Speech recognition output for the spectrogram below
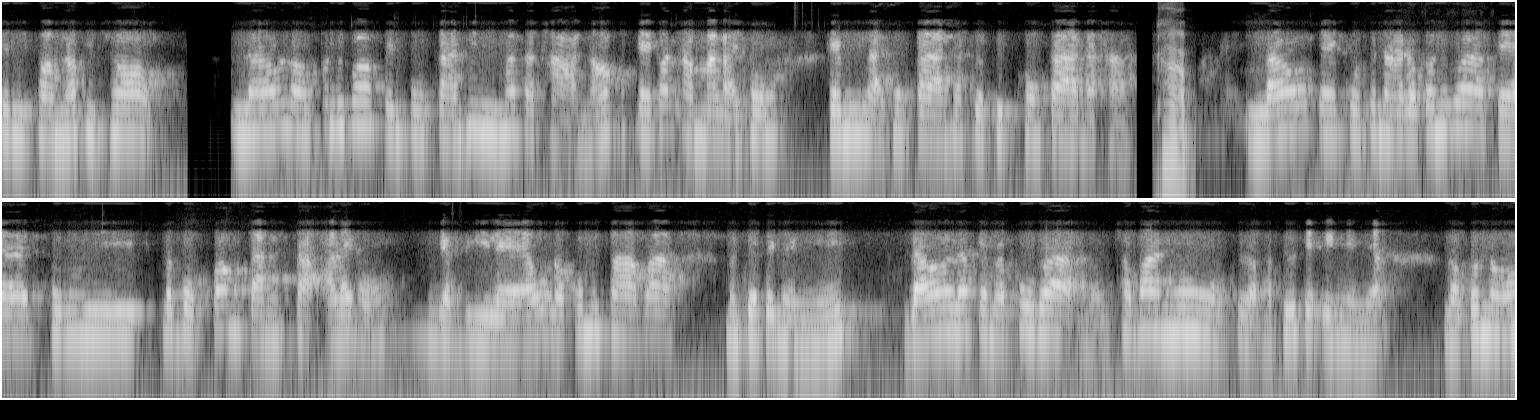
จะมีความรับผิดชอบ แล้วเราก็นึกว่าเป็นโครงการที่มีมาตรฐานเนาะแกก็ทำมาหลายโครงแกมีหลายโครงการค่ะเกือบสิบโครงการนะคะครับ แล้วแกโฆษณาเราก็นึกว่าแกคงมีระบบป้องกันกะอะไรของอย่างดีแล้ว เราก็ไม่ทราบว่ามันจะเป็นอย่างนี้ แล้วแล้วแกมาพูดว่าเหมือนชาวบ้านโง่เสือกมาซื้อแกเองอย่างเงี้ย เราก็เนาะ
